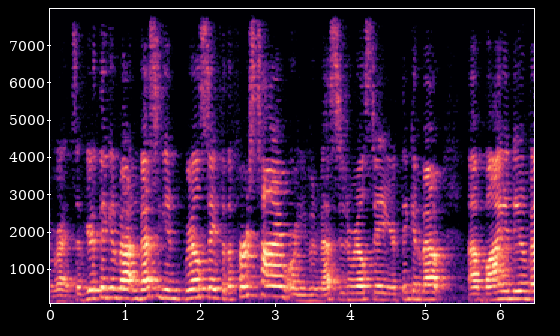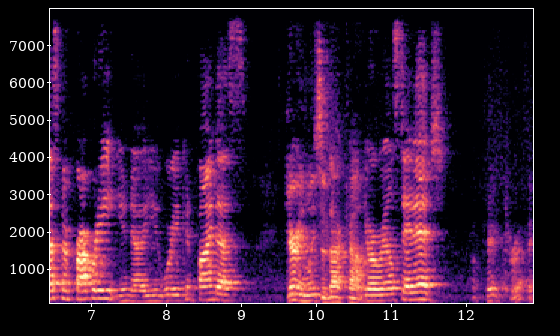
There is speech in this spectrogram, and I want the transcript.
All right, so if you're thinking about investing in real estate for the first time, or you've invested in real estate and you're thinking about uh, buying a new investment property, you know you where you can find us, GaryandLisa.com. Your Real Estate Edge. Okay, terrific.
